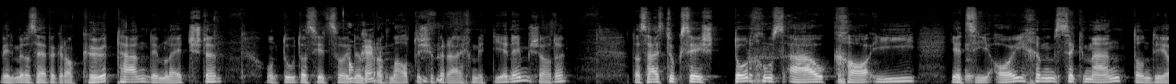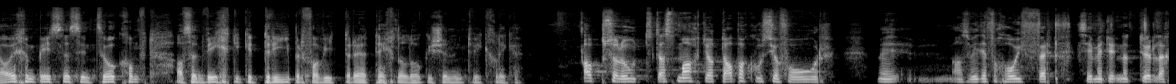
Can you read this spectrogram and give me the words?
weil wir das eben gerade gehört haben im letzten und du das jetzt so in okay. einem pragmatischen Bereich mit dir nimmst, oder? Das heißt, du siehst durchaus auch KI jetzt in eurem Segment und in eurem Business in Zukunft als ein wichtiger Treiber von weiteren technologischen Entwicklungen. Absolut. Das macht ja Tabakus ja vor. Als Wiederverkäufer sind wir dort natürlich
